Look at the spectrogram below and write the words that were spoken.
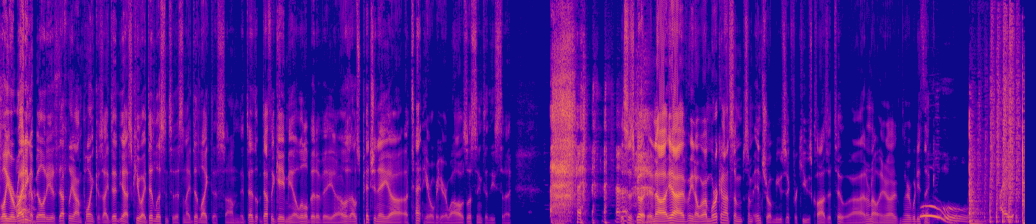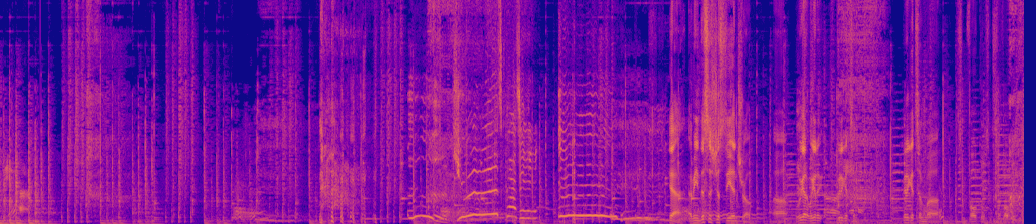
Well, your writing Uh, ability is definitely on point because I did, yes, Q. I did listen to this and I did like this. Um, it did, definitely gave me a little bit of a. Uh, I was I was pitching a uh, a tent here over here while I was listening to these today. This is good, and uh, yeah, you know, I'm working on some some intro music for Q's closet too. Uh, I don't know, uh, what do you think? Ooh, I yeah. Ooh, Q's closet. Ooh. yeah, I mean, this is just the intro. Um, we got to we got to we got to get some we got to get some uh, some vocals and some vocals.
